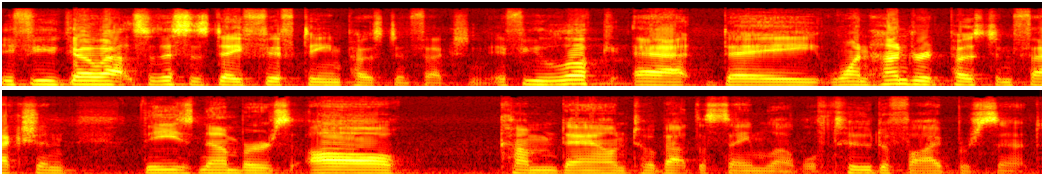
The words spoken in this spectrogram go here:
If you go out, so this is day 15 post-infection. If you look at day 100 post-infection, these numbers all come down to about the same level, 2 to 5 percent.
